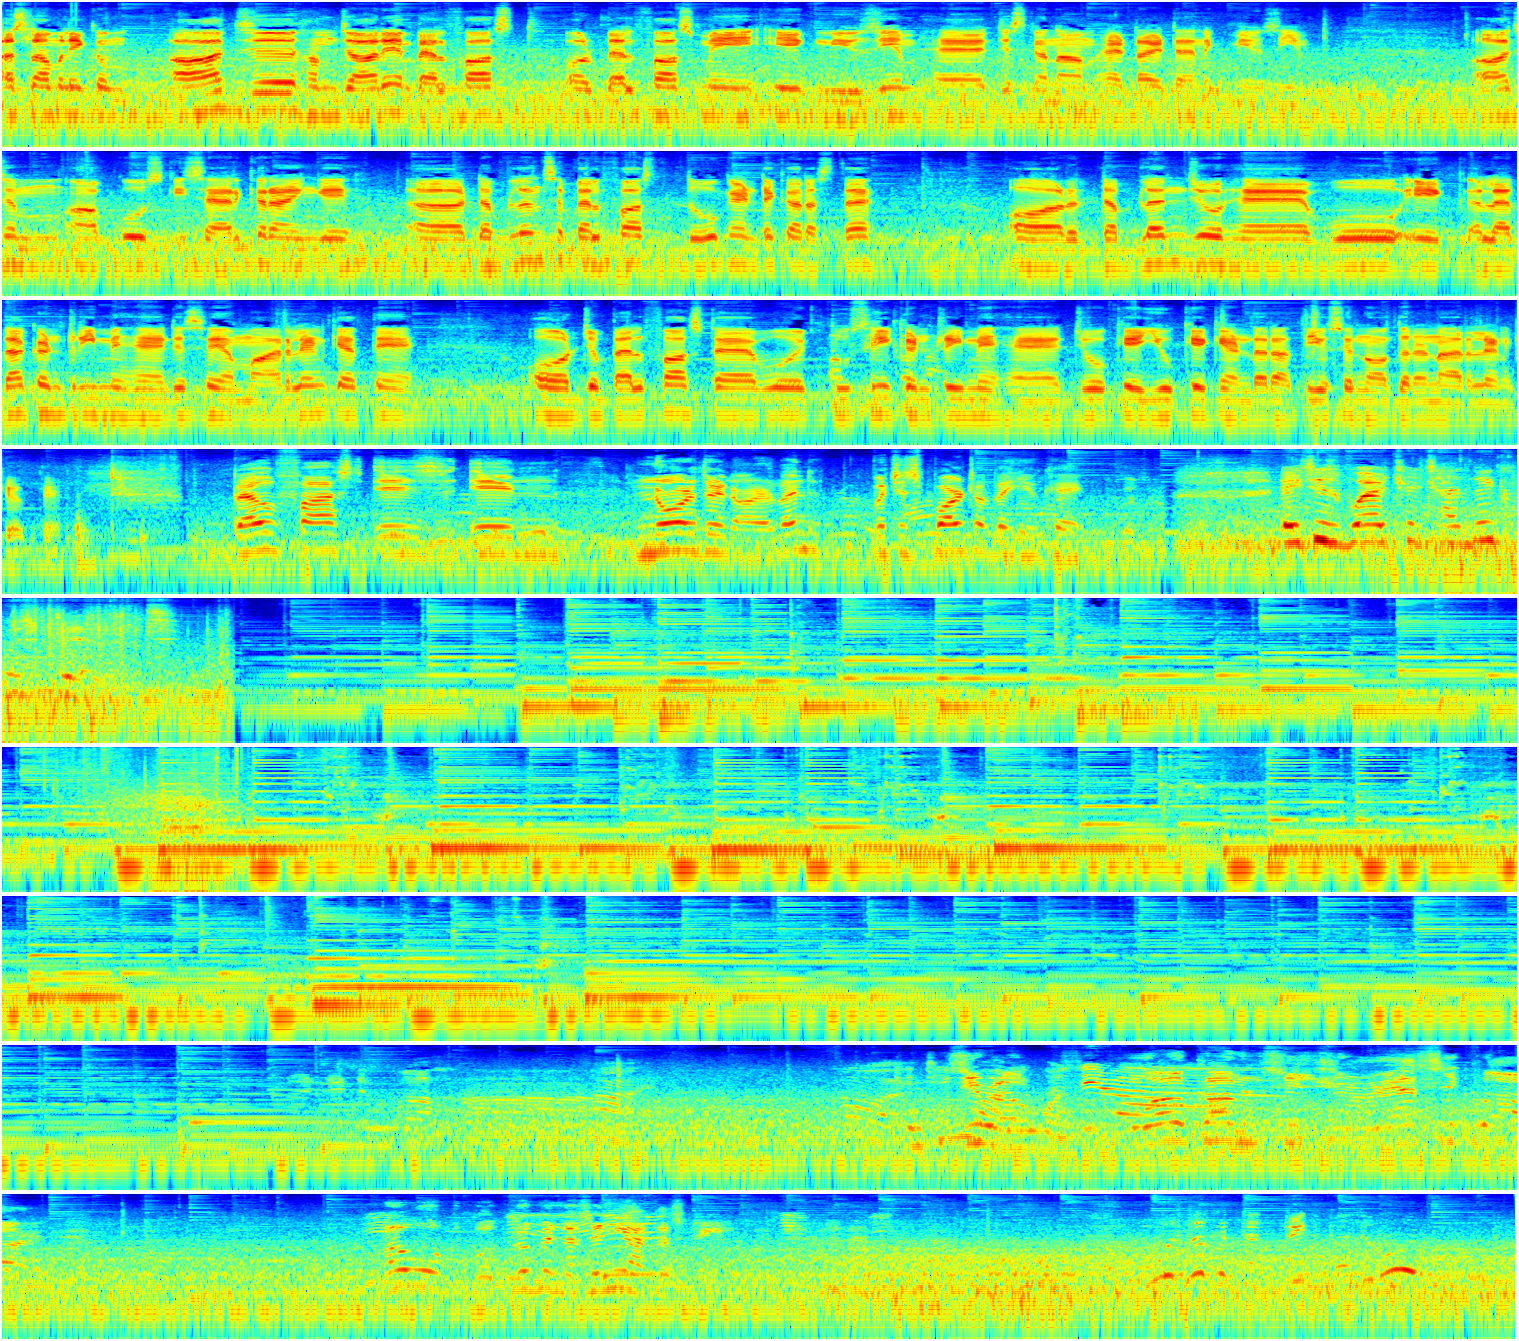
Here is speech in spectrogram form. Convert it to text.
अस्सलाम वालेकुम आज हम जा रहे हैं बेलफास्ट और बेलफास्ट में एक म्यूज़ियम है जिसका नाम है टाइटैनिक म्यूज़ियम आज हम आपको उसकी सैर कराएँगे। डबलन से बेलफास्ट दो घंटे का रास्ता है और डबलन जो है वो एक अलहदा कंट्री में है जिसे हम आयरलैंड कहते हैं और जो बेलफास्ट है वो एक दूसरी कंट्री में है जो कि यूके के अंडर आती है उसे नॉर्दर्न आयरलैंड कहते हैं। Belfast is in Northern Ireland, which is part of the UK. It is where Titanic was built. Zero. Welcome to Jurassic Park. Oh, well, come in, nasa niya, street. Oh, look at that big balloon. Right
